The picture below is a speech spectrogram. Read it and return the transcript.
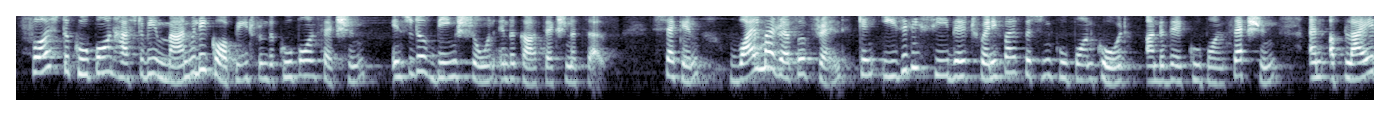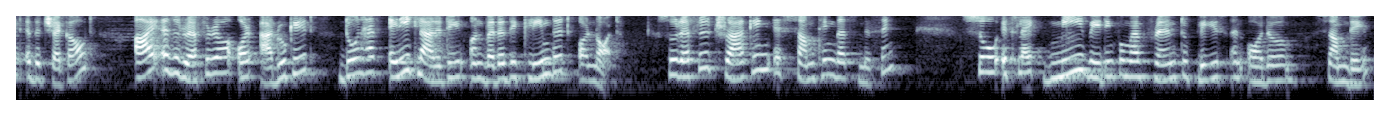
First, the coupon has to be manually copied from the coupon section instead of being shown in the cart section itself. Second, while my refer friend can easily see their 25% coupon code under their coupon section and apply it at the checkout, I as a referrer or advocate don't have any clarity on whether they claimed it or not. So referral tracking is something that's missing. So it's like me waiting for my friend to place an order someday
